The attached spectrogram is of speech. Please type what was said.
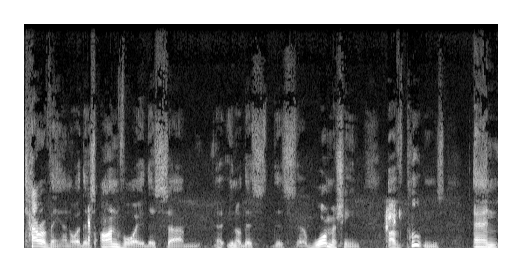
caravan or this envoy, this um, uh, you know this this uh, war machine of Putin's. And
